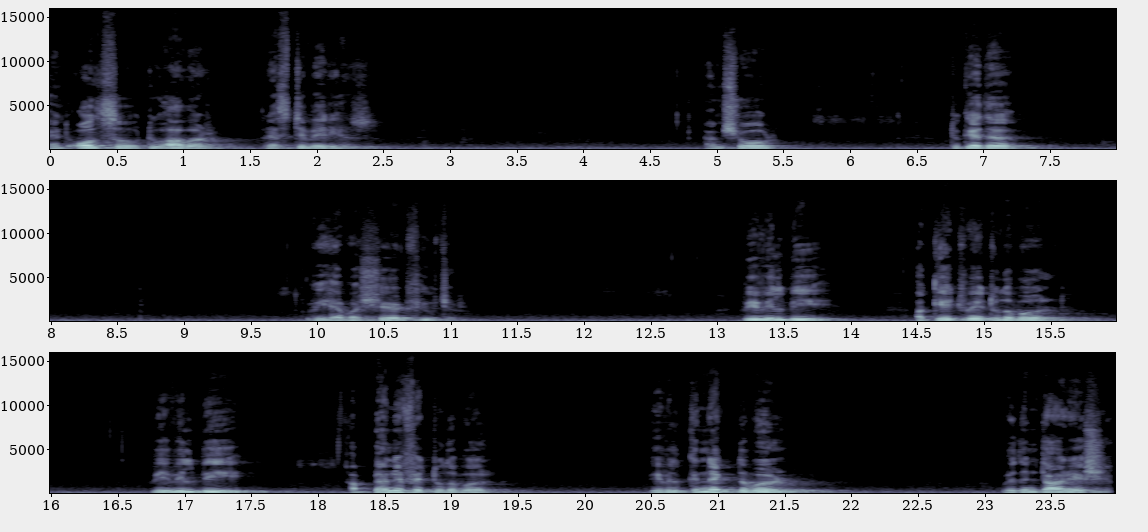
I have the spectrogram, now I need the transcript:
and also to our restive areas. I'm sure together we have a shared future. We will be a gateway to the world. We will be a benefit to the world. We will connect the world with entire Asia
